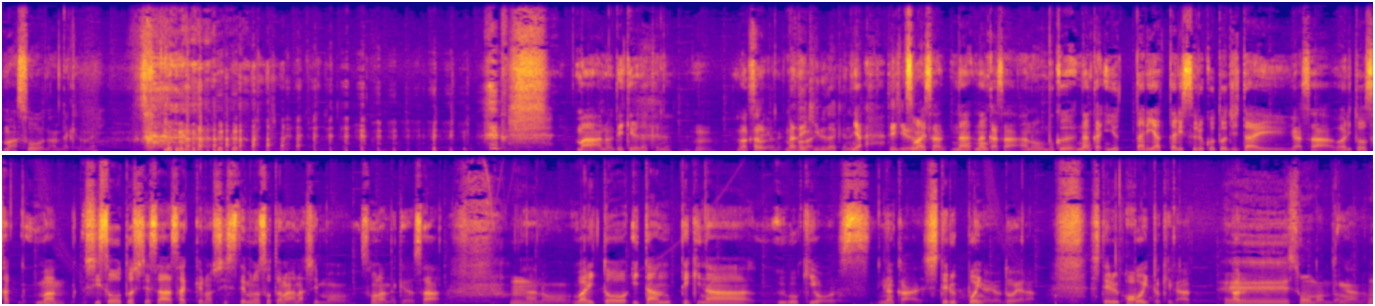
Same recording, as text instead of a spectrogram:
まあそうなんだけどね まああのできるだけね。うん。わかるよね。まあできるだけね。いやできるだけ。つまりさななんかさあの僕なんか言ったりやったりすること自体がさ割とさ、まあうん。思想としてささっきのシステムの外の話もそうなんだけどさ、うん。あの割と異端的な動きをすなんかしてるっぽいのよどうやら。してるっぽい時があある。へえそうなんだ、あのう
